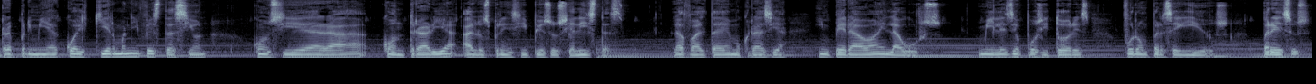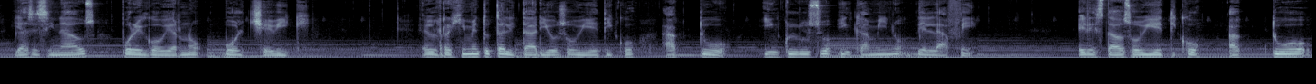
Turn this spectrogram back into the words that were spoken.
reprimía cualquier manifestación considerada contraria a los principios socialistas. La falta de democracia imperaba en la URSS. Miles de opositores fueron perseguidos, presos y asesinados por el gobierno bolchevique. El régimen totalitario soviético actuó incluso en camino de la fe. El Estado soviético actuó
